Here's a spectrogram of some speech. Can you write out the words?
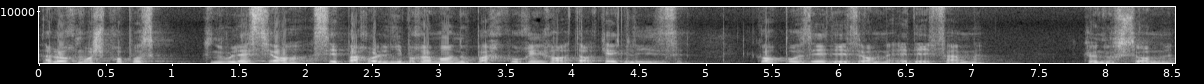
Alors moi je propose que nous laissions ces paroles librement nous parcourir en tant qu'Église, composée des hommes et des femmes que nous sommes.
